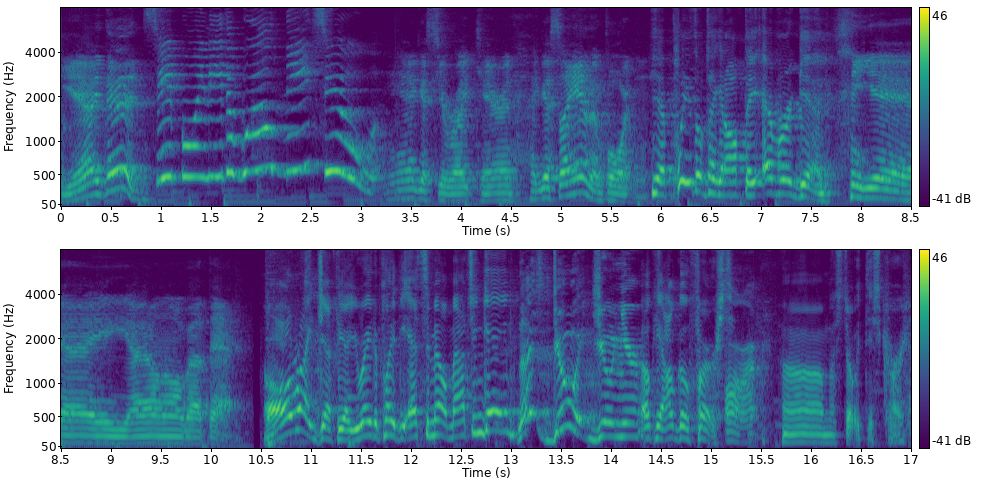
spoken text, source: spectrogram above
yeah, I did. See, Boydie, the world needs you! Yeah, I guess you're right, Karen. I guess I am important. Yeah, please don't take an off day ever again. yeah, I, I don't know about that. All right, Jeffy, are you ready to play the SML matching game? Let's do it, Junior. Okay, I'll go first. All right. Um, let's start with this card.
